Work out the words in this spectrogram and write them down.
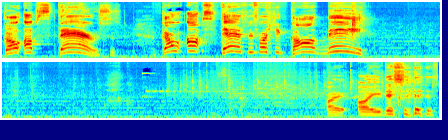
Go upstairs. Go upstairs before she called me. Oh, oh, this is.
